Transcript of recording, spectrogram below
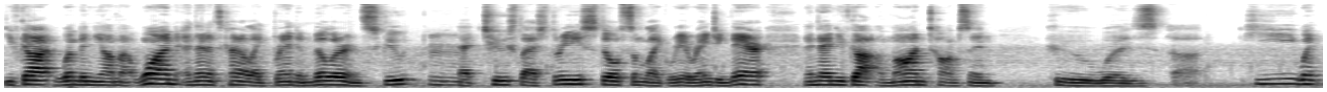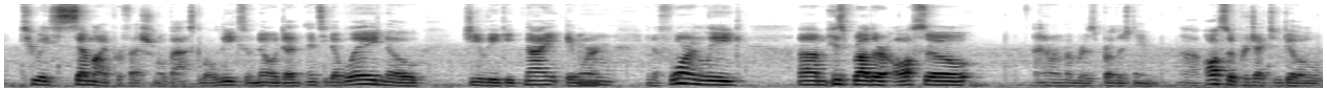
you've got Wembanyama at one, and then it's kind of like Brandon Miller and Scoot Mhm. at two slash three. Still some like rearranging there, and then you've got Amen Thompson, who was uh, he went to a semi-professional basketball league, so no NCAA, no G League Ignite. They weren't Mhm. in a foreign league. Um, his brother also, I don't remember his brother's name, uh, also projected to go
